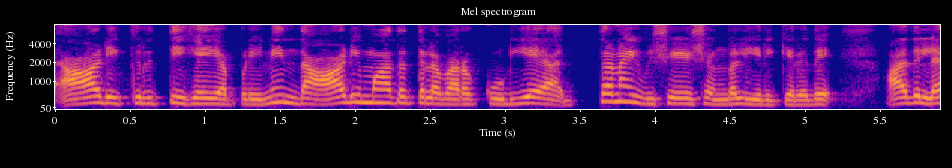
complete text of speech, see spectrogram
ஆடி கிருத்திகை அப்படின்னு இந்த ஆடி மாதத்தில் வரக்கூடிய அத்தனை விசேஷங்கள் இருக்கிறது. அதில்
